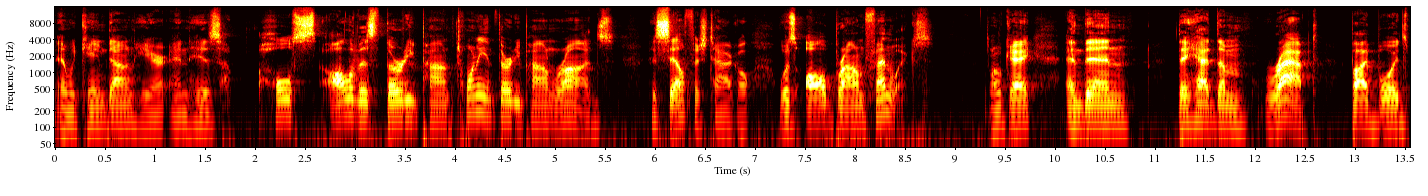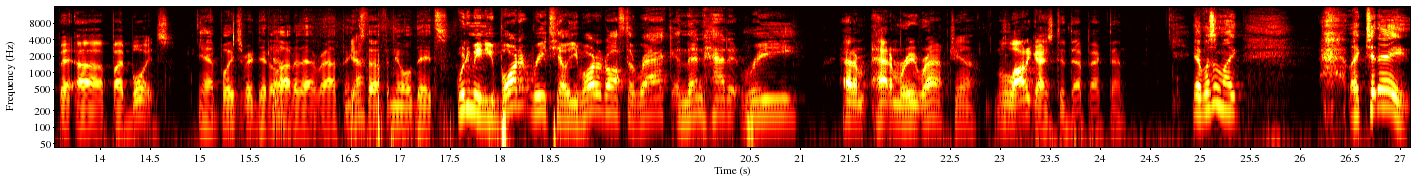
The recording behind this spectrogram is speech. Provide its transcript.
and we came down here, and his whole, s- all of his 30 pound, 20 and 30 pound rods, his sailfish tackle was all brown Fenwicks. Okay, and then they had them wrapped by Boyd's, ba- uh, by Boyd's. Yeah, Boydsford did a lot of that wrapping Yeah. stuff in the old dates. What do you mean? You bought it retail. You bought it off the rack and then had it re. Had them had 'em rewrapped, yeah. A lot of guys did that back then. Yeah, it wasn't like like today.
